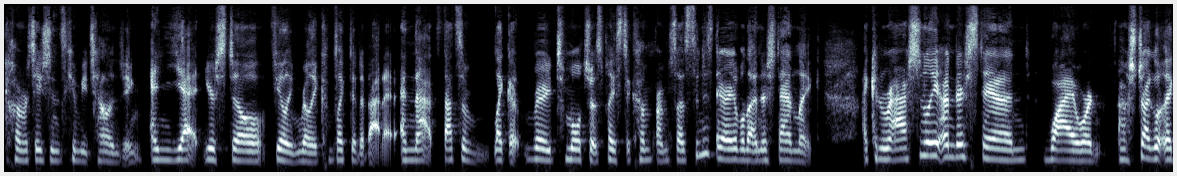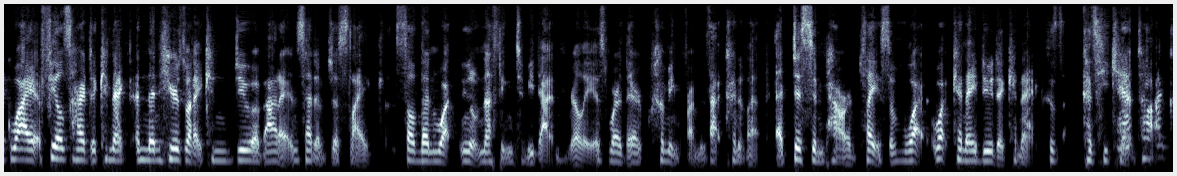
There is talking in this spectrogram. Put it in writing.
conversations can be challenging and yet you're still feeling really conflicted about it and that's that's a like a very tumultuous place to come from. So as soon as they're able to understand like i can rationally understand why we're uh, struggling like why it feels hard to connect and then here's what i can do about it instead of just like so then what you know nothing to be done really is where they're coming from is that kind of a that disempowered place of what what can i do to connect? Because because he can't talk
